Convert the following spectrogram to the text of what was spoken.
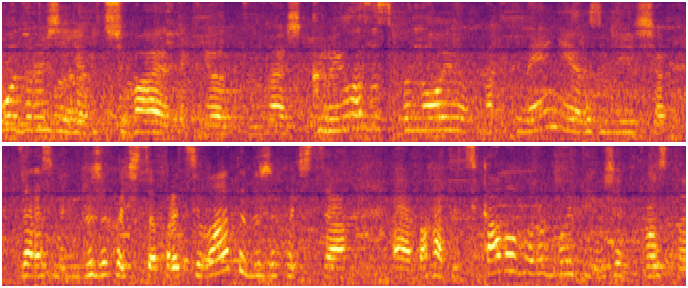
подорожі, я відчуваю такі от знаєш крила за спиною, натхнення. Я розумію, що зараз мені дуже хочеться працювати, дуже хочеться багато цікавого робити. І вже просто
